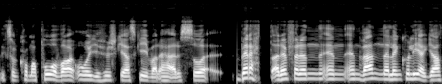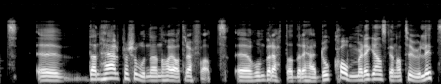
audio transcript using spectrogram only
liksom komma på vad, oj, hur ska jag skriva det här? Så berätta det för en, en, en vän eller en kollega att eh, den här personen har jag träffat, eh, hon berättade det här, då kommer det ganska naturligt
